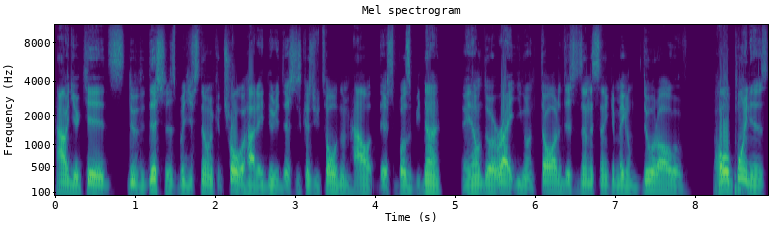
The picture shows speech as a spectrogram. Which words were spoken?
how your kids do the dishes, but you're still in control of how they do the dishes because you told them how they're supposed to be done. And you don't do it right, you're going to throw all the dishes in the sink and make them do it all over. The whole point is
